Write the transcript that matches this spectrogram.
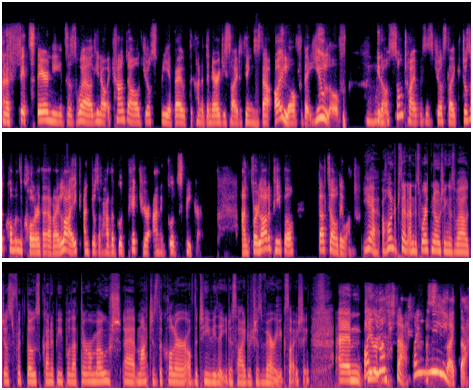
kind of fits their needs as well. You know it can't all just be about the kind of the nerdy side of things that i love that you love. Mm-hmm. you know sometimes it's just like does it come in the color that i like? And does it have a good picture and a good speaker? And for a lot of people that's all they want. Yeah, 100%. And it's worth noting as well, just for those kind of people, that the remote uh, matches the colour of the TV that you decide, which is very exciting. Um, I love that. I really like that.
